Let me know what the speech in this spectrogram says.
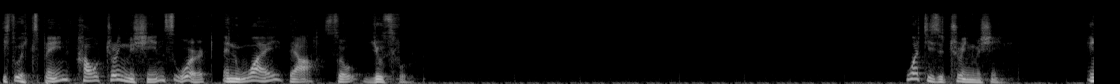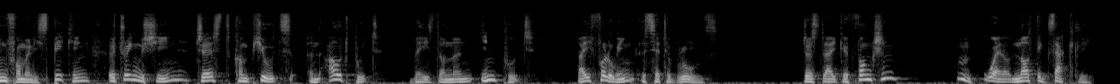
is to explain how Turing machines work and why they are so useful. What is a Turing machine? Informally speaking, a Turing machine just computes an output based on an input by following a set of rules. Just like a function? Hmm, well, not exactly.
